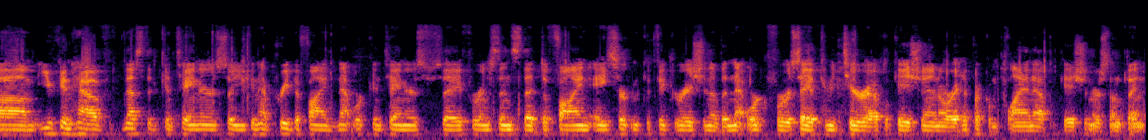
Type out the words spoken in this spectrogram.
Um, you can have nested containers, so you can have predefined network containers, say, for instance, that define a certain configuration of the network for, say, a three tier application or a HIPAA compliant application or something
